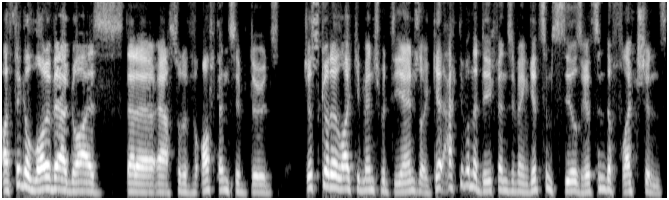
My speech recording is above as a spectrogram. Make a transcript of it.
I think a lot of our guys that are our sort of offensive dudes just got to, like you mentioned with D'Angelo, get active on the defensive end, get some steals, get some deflections,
